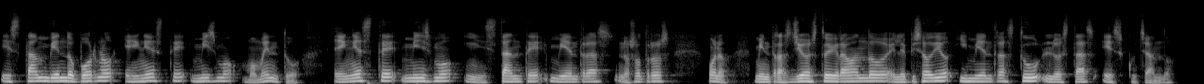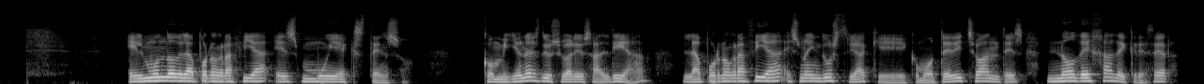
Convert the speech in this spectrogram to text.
están viendo porno en este mismo momento, en este mismo instante, mientras nosotros, bueno, mientras yo estoy grabando el episodio y mientras tú lo estás escuchando. El mundo de la pornografía es muy extenso. Con millones de usuarios al día, la pornografía es una industria que, como te he dicho antes, no deja de crecer.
